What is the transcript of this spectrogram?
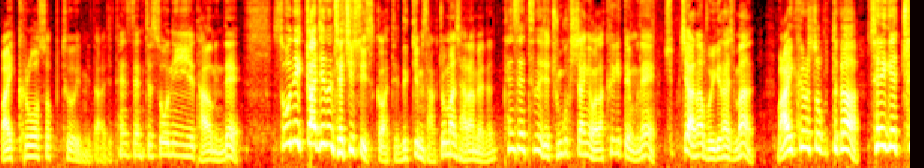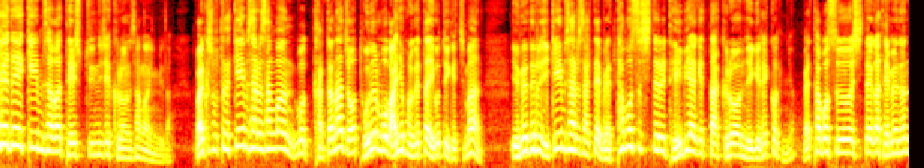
마이크로소프트입니다. 이제 텐센트, 소니의 다음인데 소니까지는 제칠 수 있을 것 같아요. 느낌상 좀만 잘하면은 텐센트는 이제 중국 시장이 워낙 크기 때문에 쉽지 않아 보이긴 하지만 마이크로소프트가 세계 최대 게임사가 될 수도 있는 이제 그런 상황입니다. 마이크로소프트가 게임사를 산 건 뭐 간단하죠. 돈을 뭐 많이 벌겠다 이것도 있겠지만 얘네들은 이 게임사를 살 때 메타버스 시대를 대비하겠다 그런 얘기를 했거든요. 메타버스 시대가 되면은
